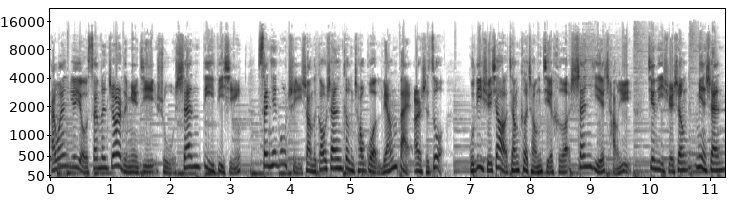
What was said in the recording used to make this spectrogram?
台湾约有三分之二的面积属山地地形，三千公尺以上的高山更超过两百二十座。鼓励学校将课程结合山野场域，建立学生面山、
